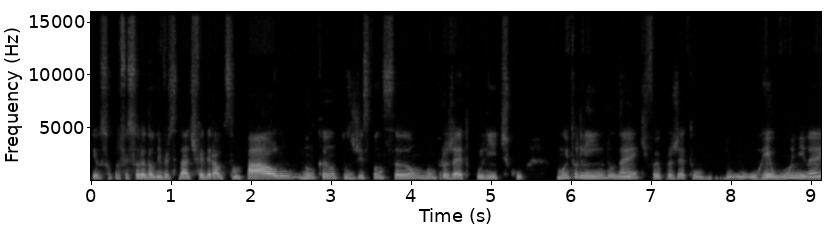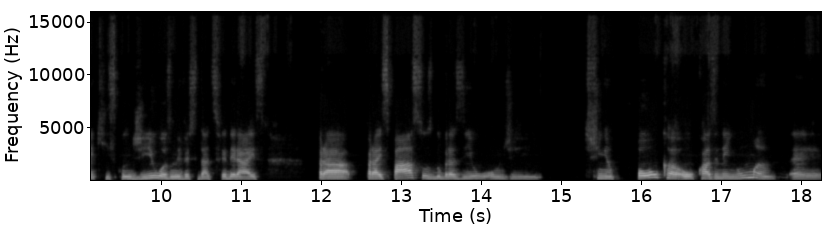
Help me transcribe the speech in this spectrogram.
eu sou professora da Universidade Federal de São Paulo, num campus de expansão de um projeto político muito lindo, né, que foi o projeto do o Reúne, né, que expandiu as universidades federais para espaços do Brasil onde tinha pouca ou quase nenhuma é,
